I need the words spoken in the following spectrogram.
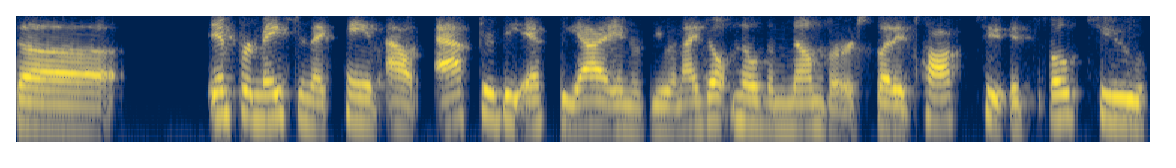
the information that came out after the FBI interview, and I don't know the numbers, but it talked to it spoke to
